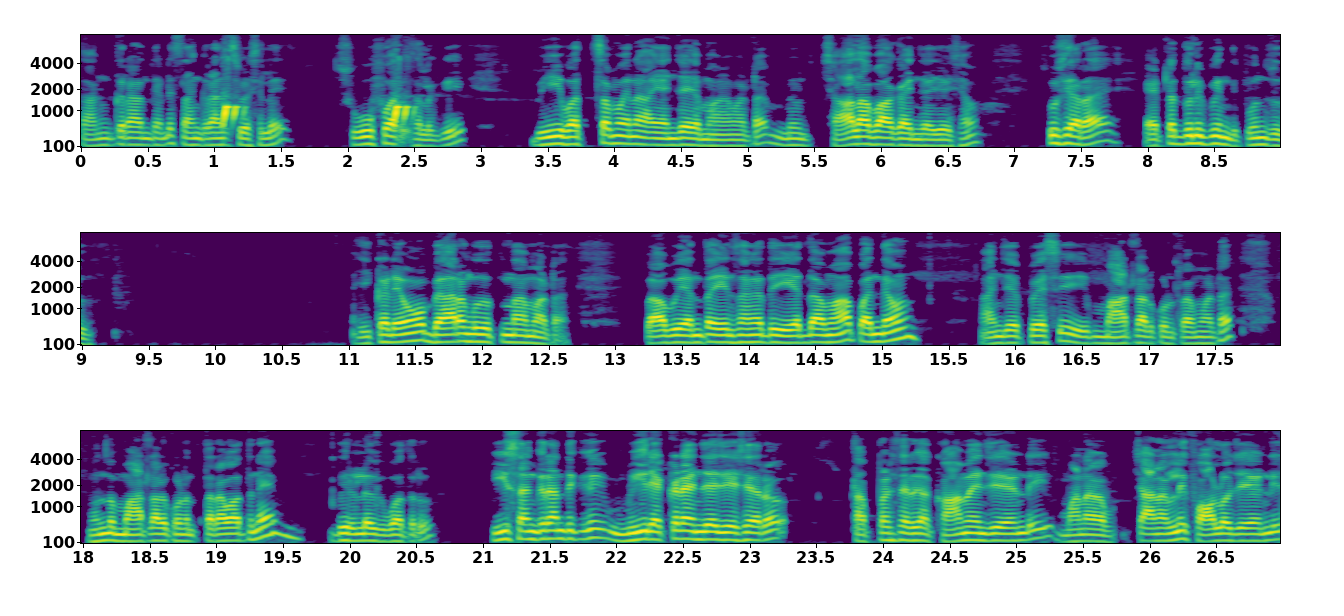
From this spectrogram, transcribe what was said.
సంక్రాంతి అంటే సంక్రాంతి స్పెషలే. సూపర్ అసలుకి. బీభత్సమైన ఎంజాయ్ అనమాట మేము చాలా బాగా ఎంజాయ్ చేసాం చూసారా ఎట్లా దులిపింది పుంజు? ఇక్కడేమో బేరం కుదురుతుంది అనమాట బాబు ఎంత ఏం సంగతి వేద్దామా పందెం అని చెప్పేసి మాట్లాడుకుంటారు అన్నమాట ముందు మాట్లాడుకున్న తర్వాతనే బీరులోకి పోతారు. ఈ సంక్రాంతికి మీరు ఎక్కడ ఎంజాయ్ చేశారో తప్పనిసరిగా కామెంట్ చేయండి. మన ఛానల్ని ఫాలో చేయండి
